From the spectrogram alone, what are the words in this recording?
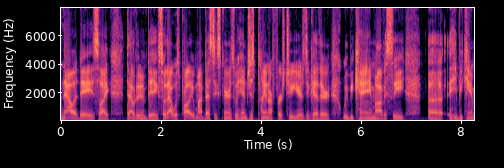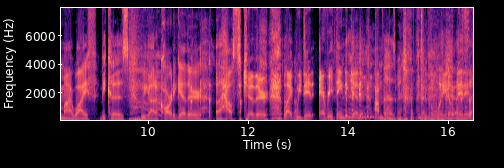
nowadays like that would have been big. So that was probably my best experience with him just playing our first two years together. We became obviously uh, he became my wife because we got a car together a house together. Like we did everything together. I'm the husband. Wait a minute.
